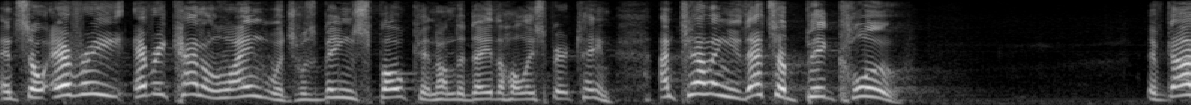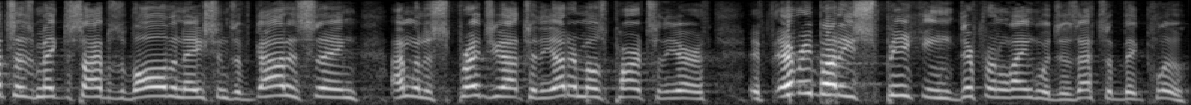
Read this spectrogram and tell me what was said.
And so every, every kind of language was being spoken on the day the Holy Spirit came. I'm telling you, that's a big clue. If God says, make disciples of all the nations, if God is saying, I'm going to spread you out to the uttermost parts of the earth, if everybody's speaking different languages, that's a big clue.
